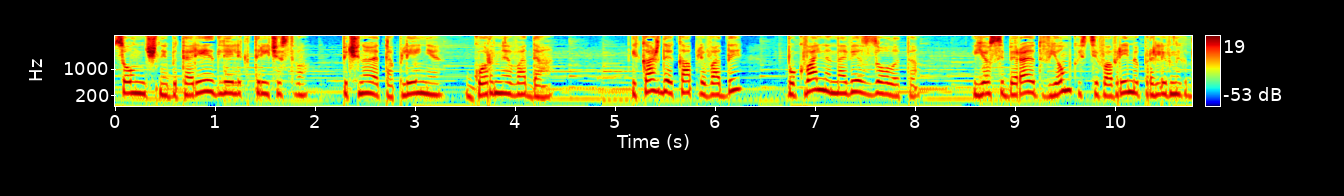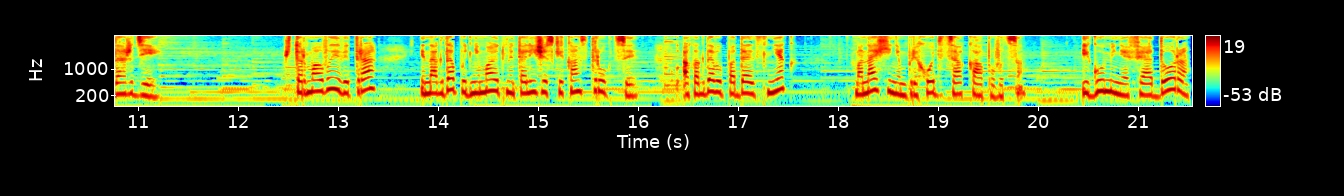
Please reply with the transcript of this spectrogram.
Солнечные батареи для электричества, печное отопление, горная вода. И каждая капля воды буквально на вес золота. Ее собирают в емкости во время проливных дождей. Штормовые ветра иногда поднимают металлические конструкции – а когда выпадает снег, монахиням приходится окапываться. Игуменя Феодора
